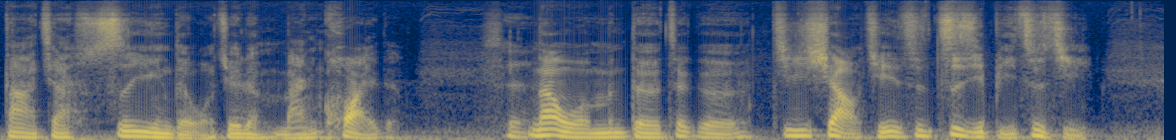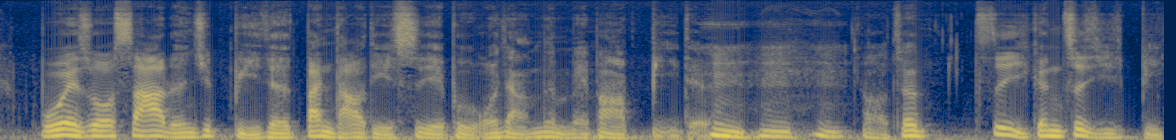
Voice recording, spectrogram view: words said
大家适应的，我觉得蛮快的。是。那我们的这个绩效，其实是自己比自己，不会说杀人去比的半导体事业部，我讲那没办法比的。嗯嗯嗯。哦，这自己跟自己比，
